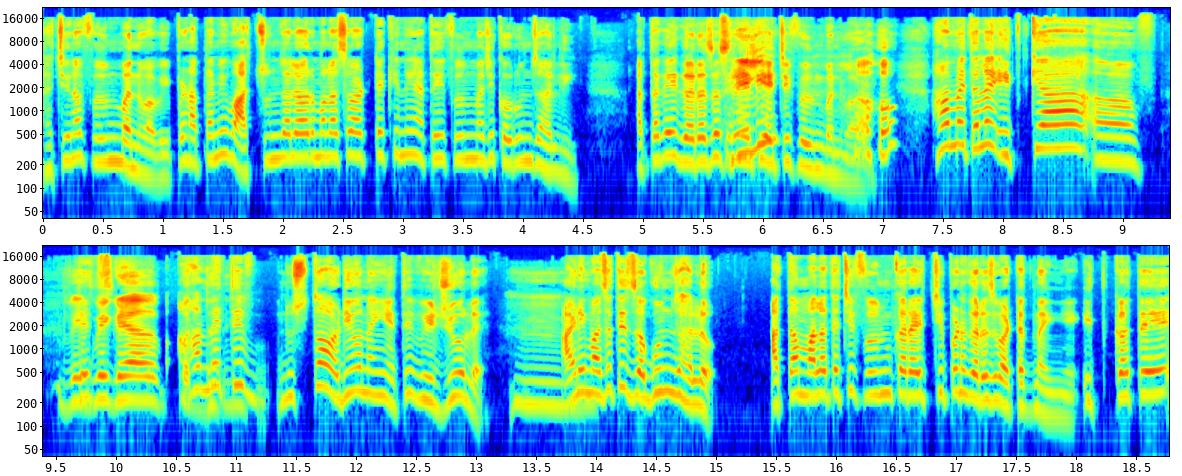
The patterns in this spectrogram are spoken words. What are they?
ह्याची ना फिल्म बनवावी. पण आता मी वाचून झाल्यावर मला असं वाटतं की नाही आता ही फिल्म माझी करून झाली. आता काही गरजच नाही याची फिल्म बनवावी. हो. हा मी त्याला इतक्या वेगवेगळ्या हा मी ते नुसतं ऑडिओ नाहीये ते व्हिज्युअल आहे. आणि माझं ते जगून झालं. आता मला त्याची फिल्म करायची पण गरज वाटत नाहीये. इतकं ते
